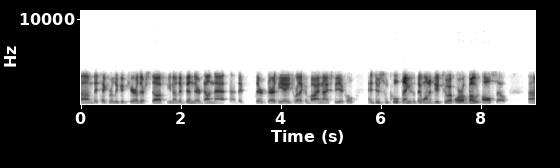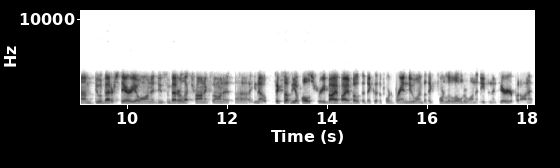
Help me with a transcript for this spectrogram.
Um, they take really good care of their stuff. You know, they've been there, done that. They they're they're at the age where they can buy a nice vehicle and do some cool things that they want to do to it, or a boat also. Um, do a better stereo on it, do some better electronics on it, uh, you know, fix up the upholstery, buy buy a boat that they couldn't afford a brand new one, but they afford a little older one that needs an interior put on it.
